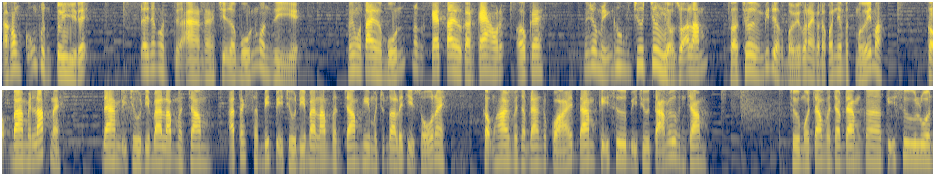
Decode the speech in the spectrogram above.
À không cũng còn tùy đấy. Đây nó còn à chịu ra bốn con gì ấy? Mấy con tay ở bốn nó cái tay ở càng cao đấy. Ok. Nói chung mình cũng không chưa chưa hiểu rõ lắm. Vào chơi mình biết được bởi vì con này còn có nhân vật mới mà. Cộng 30 lắc này. Đam bị trừ đi 35% attack speed bị trừ đi 35% khi mà chúng ta lấy chỉ số này. Cộng 20% đam cho quái. Đam kỹ sư bị trừ 80% trừ 100% đam uh, kỹ sư luôn.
